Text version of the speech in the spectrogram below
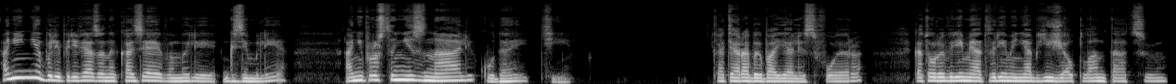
Они не были привязаны к хозяевам или к земле, они просто не знали, куда идти. Хотя рабы боялись Фойера, который время от времени объезжал плантацию,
